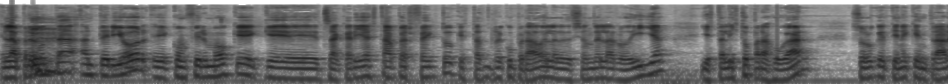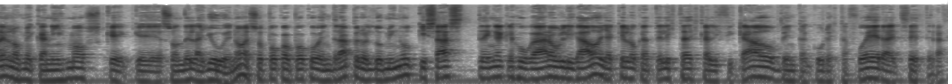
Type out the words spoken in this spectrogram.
En la pregunta anterior eh, confirmó que, que Zacarías está perfecto, que está recuperado de la lesión de la rodilla y está listo para jugar solo que tiene que entrar en los mecanismos que, son de la lluvia, ¿no? Eso poco a poco vendrá, pero el domingo quizás tenga que jugar obligado, ya que Locatelli está descalificado, Bentancur está fuera, etcétera.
